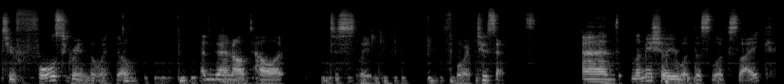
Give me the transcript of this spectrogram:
to full screen the window. And then I'll tell it to sleep for two seconds. And let me show you what this looks like.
